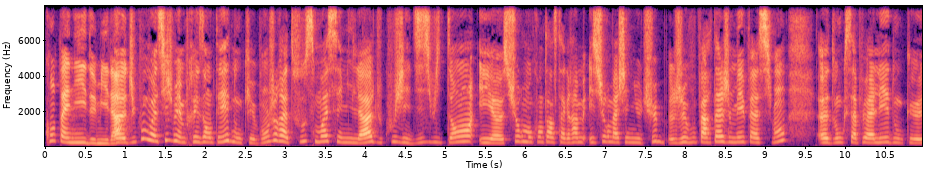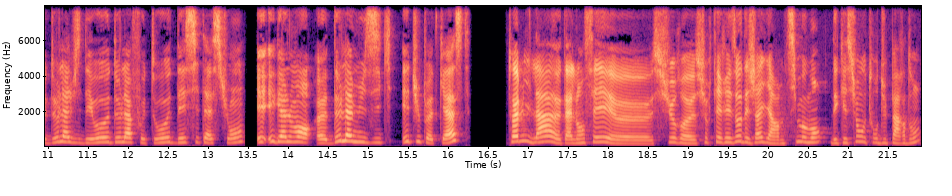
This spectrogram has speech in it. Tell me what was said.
compagnie de Mila. Euh, du coup, moi aussi, je vais me présenter. Donc, euh, bonjour à tous. Moi, c'est Mila. Du coup, j'ai 18 ans et euh, sur mon compte Instagram et sur ma chaîne YouTube, je vous partage mes passions. donc, ça peut aller donc de la vidéo, de la photo, des citations et également de la musique et du podcast. Toi, Mila, euh, tu as lancé euh, sur, euh, sur tes réseaux déjà il y a un petit moment des questions autour du pardon.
